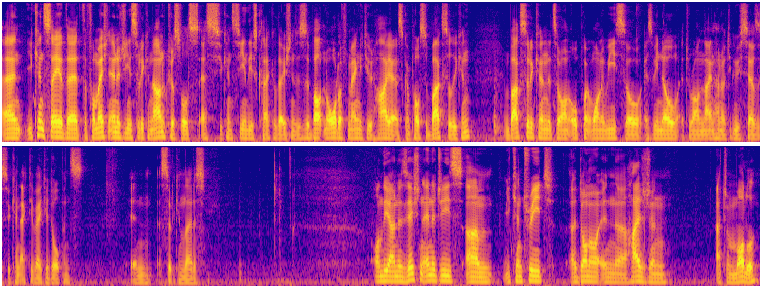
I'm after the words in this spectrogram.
And you can say that the formation energy in silicon nanocrystals, as you can see in these calculations, is about an order of magnitude higher as composed to bulk silicon. In bulk silicon, it's around 0.1 eV, so as we know, at around 900 degrees Celsius, you can activate your dopants in silicon lattice. On the ionization energies, um, you can treat a donor in a hydrogen atom model,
